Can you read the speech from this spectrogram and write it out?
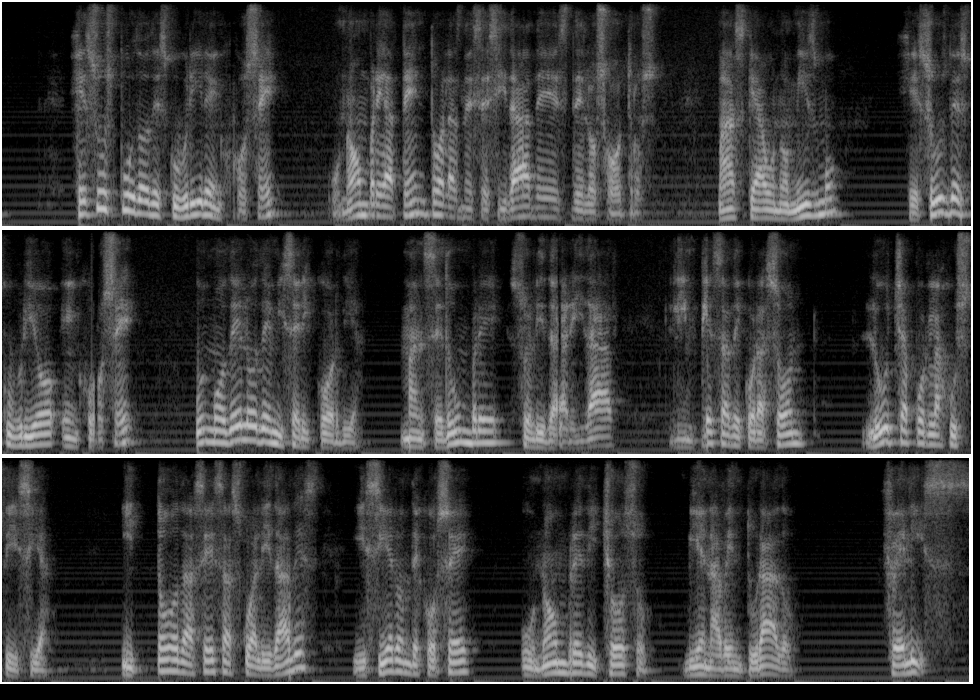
Jesús pudo descubrir en José un hombre atento a las necesidades de los otros. Más que a uno mismo, Jesús descubrió en José un modelo de misericordia, mansedumbre, solidaridad, limpieza de corazón, lucha por la justicia. Y todas esas cualidades hicieron de José un hombre dichoso, bienaventurado, feliz.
